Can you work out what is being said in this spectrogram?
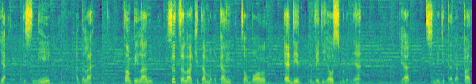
Ya, di sini adalah tampilan setelah kita menekan tombol edit video sebelumnya. Ya, di sini kita dapat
